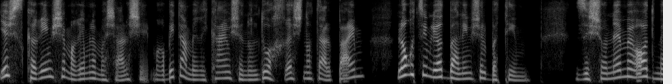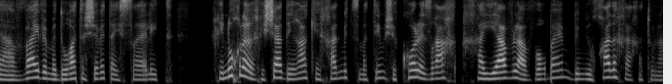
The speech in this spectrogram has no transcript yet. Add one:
יש סקרים שמראים למשל שמרבית האמריקאים שנולדו אחרי שנות האלפיים לא רוצים להיות בעלים של בתים. זה שונה מאוד מההוואי ומדורת השבט הישראלית. חינוך לרכישת דירה כאחד מצמתים שכל אזרח חייב לעבור בהם, במיוחד אחרי החתונה.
